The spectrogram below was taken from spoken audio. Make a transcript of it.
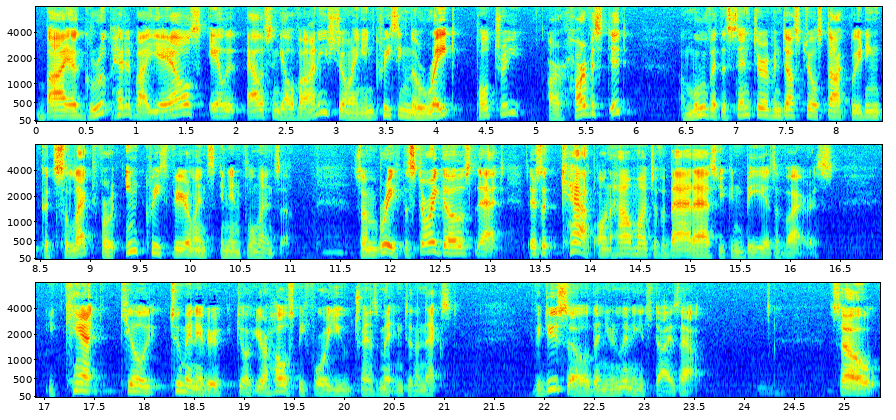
by a group headed by Yale's Alison Galvani showing increasing the rate poultry are harvested. A move at the center of industrial stock breeding could select for increased virulence in influenza. So, in brief, the story goes that there's a cap on how much of a badass you can be as a virus. You can't kill too many of your, your hosts before you transmit into the next. If you do so, then your lineage dies out. So,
